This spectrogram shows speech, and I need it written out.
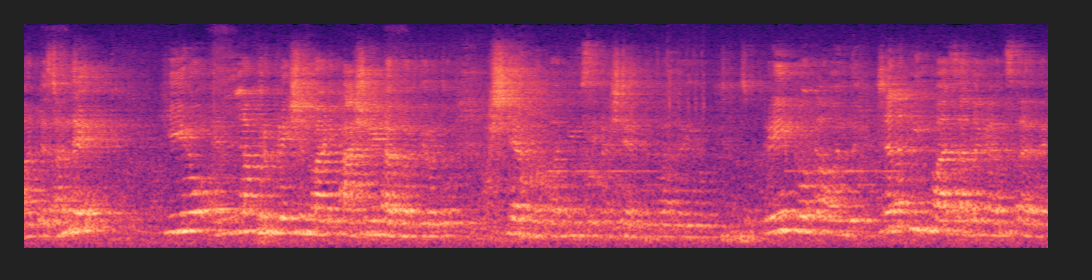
ಆರ್ಟಿಸ್ಟ್ ಅಂದ್ರೆ ಹೀರೋ ಎಲ್ಲ ಪ್ರಿಪ್ರೇಷನ್ ಮಾಡಿ ಪ್ಯಾಷನೇಟ್ ಆಗಿ ಬರ್ತಿರೋದು. ಅಷ್ಟೇ ಅದ್ಭುತ ಮ್ಯೂಸಿಕ್ ಅಷ್ಟೇ ಅದ್ಭುತವಾದ ಇದು. ಸೊ ಪ್ರೇಮ್ ಲೋಕ ಒಂದು ಜನ ಹಿಂಗ್ ಪಾಸ್ ಆದಾಗ ಅನಿಸ್ತಾ ಇದೆ.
